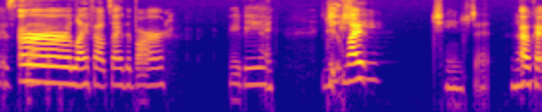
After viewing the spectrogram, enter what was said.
Is that- or life outside the bar, maybe. I D- think li- she changed it. No? Okay.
